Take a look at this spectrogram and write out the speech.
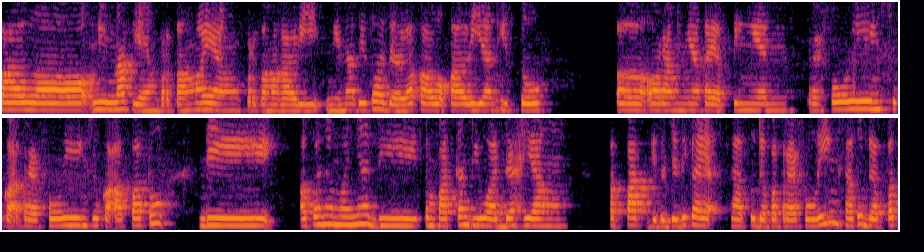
kalau minat ya yang pertama yang pertama kali minat itu adalah kalau kalian itu uh, orangnya kayak pingin traveling, suka traveling, suka apa tuh di apa namanya ditempatkan di wadah yang tepat gitu. Jadi kayak satu dapat traveling, satu dapat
